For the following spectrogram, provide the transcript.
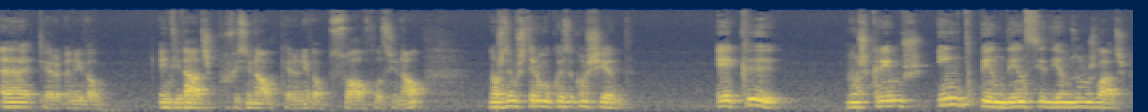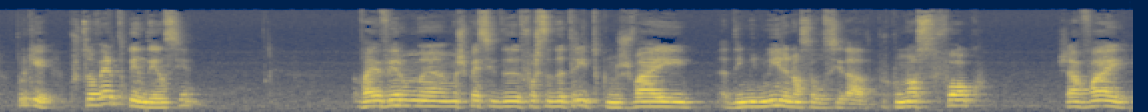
uh, quer a nível entidades profissional, quer a nível pessoal, relacional, nós devemos ter uma coisa consciente. É que nós queremos independência de ambos os lados. Porquê? Porque se houver dependência, vai haver uma, uma espécie de força de atrito que nos vai diminuir a nossa velocidade, porque o nosso foco já vai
